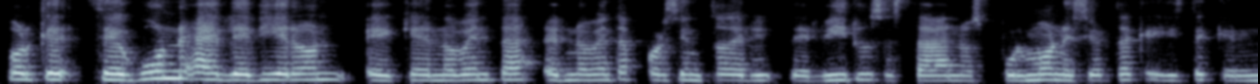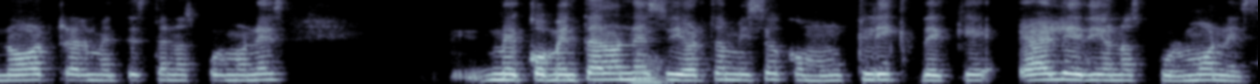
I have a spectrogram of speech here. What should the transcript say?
porque según eh, le dieron eh, que el 90%, el 90 del, del, virus estaba en los pulmones, ¿cierto? Que dijiste que no realmente está en los pulmones, me comentaron eso y ahorita me hizo como un clic de que a él le dio en los pulmones,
